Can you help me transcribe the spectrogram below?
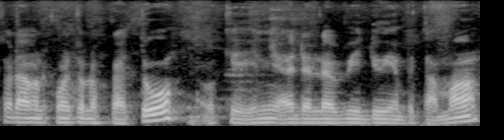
Assalamualaikum warahmatullahi wabarakatuh. Okey, ini adalah video yang pertama.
